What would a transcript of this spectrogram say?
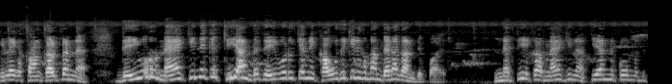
කියලා එක සංකල්ප නැහැ. දෙවිවරු නැහැ කියන එක කියන්න දෙවිවරු කියන්නේ කවුද කියන එක මම දැනගන්න එපායි. නැති එකක් නැහැ කියන කියන්නේ කොහොමද?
